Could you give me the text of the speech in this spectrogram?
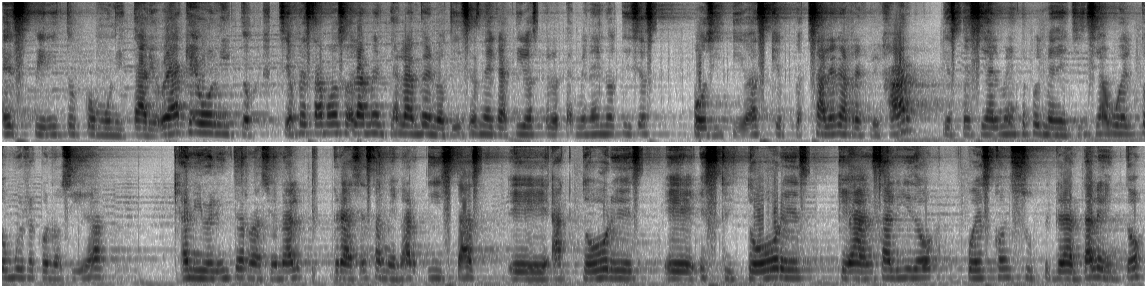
espíritu comunitario. Vea qué bonito. Siempre estamos solamente hablando de noticias negativas, pero también hay noticias positivas que salen a reflejar y especialmente pues Medellín se ha vuelto muy reconocida a nivel internacional gracias también a artistas, eh, actores, eh, escritores que han salido pues con su gran talento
